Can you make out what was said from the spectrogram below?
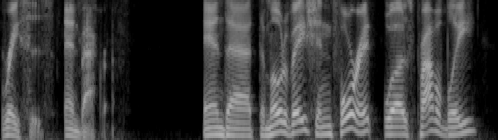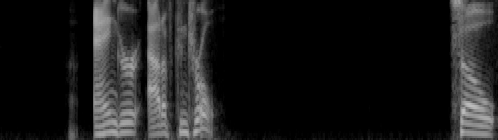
races and backgrounds. And that the motivation for it was probably anger out of control. So,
